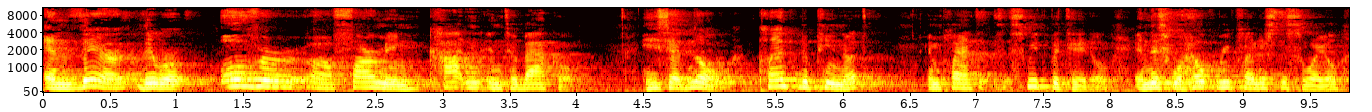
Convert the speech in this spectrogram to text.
And there, they were over uh, farming cotton and tobacco. He said, no, plant the peanut and plant sweet potato, and this will help replenish the soil.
